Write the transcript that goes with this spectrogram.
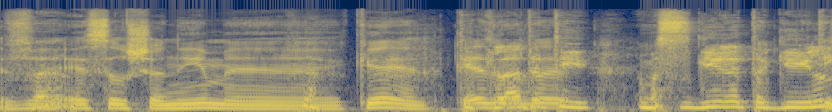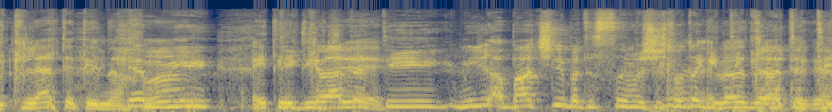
איזה. עשר שנים, כן. כן, תקלטתי, מסגיר את הגיל. תקלטתי, כן, נכון? הייתי די-ג'יי. תקלטתי, הבת שלי בת 26, לא תגיד לא תקלטתי.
